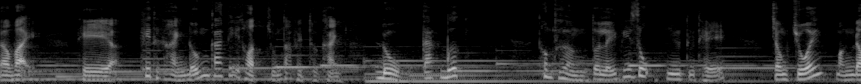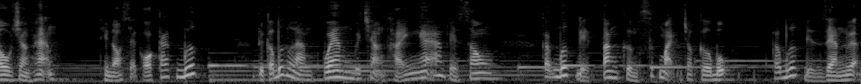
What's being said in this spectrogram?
Do vậy thì khi thực hành đúng các kỹ thuật, chúng ta phải thực hành đủ các bước. Thông thường tôi lấy ví dụ như tư thế trồng chuối bằng đầu chẳng hạn thì nó sẽ có các bước. Từ các bước làm quen với trạng thái ngã về sau các bước để tăng cường sức mạnh cho cơ bụng, các bước để rèn luyện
